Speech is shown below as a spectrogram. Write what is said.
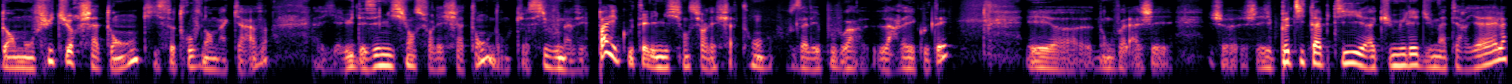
dans mon futur chaton qui se trouve dans ma cave. Il y a eu des émissions sur les chatons, donc si vous n'avez pas écouté l'émission sur les chatons, vous allez pouvoir la réécouter. Et euh, donc voilà, j'ai petit à petit accumulé du matériel.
